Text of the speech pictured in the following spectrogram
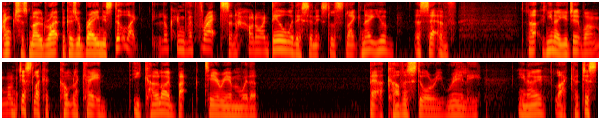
anxious mode, right? Because your brain is still like looking for threats and how do I deal with this? And it's just like, no, you're a set of, you know, you're just well, I'm just like a complicated E. coli bacterium with a better cover story, really you know like i just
